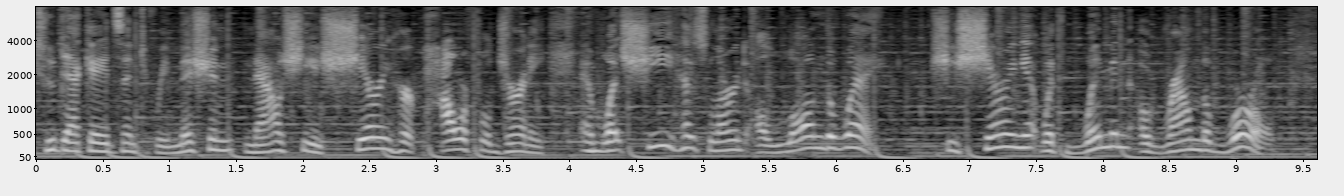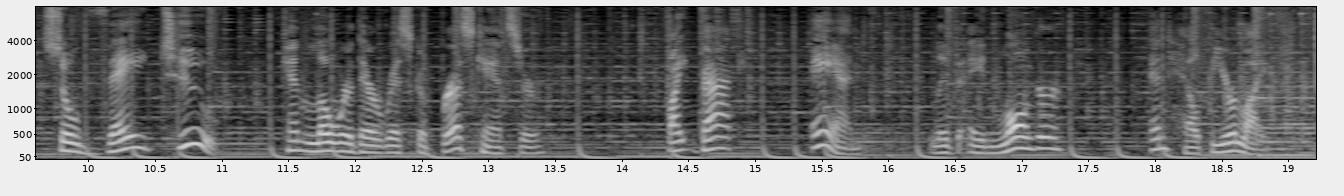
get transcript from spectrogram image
Two decades into remission, now she is sharing her powerful journey and what she has learned along the way. She's sharing it with women around the world so they too can lower their risk of breast cancer, fight back, and live a longer and healthier life.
